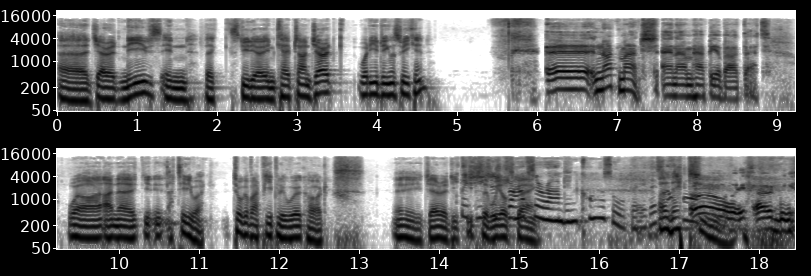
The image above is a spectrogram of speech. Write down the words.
Uh, Jarryd Neves in the studio in Cape Town. Jarryd, what are you doing this weekend? Uh, not much, and I'm happy about that. Well, I know. I tell you what. Talk about people who work hard. Hey, Jarryd, he but keeps he the just wheels drives going. around in cars all day. That's Oh, not that hard. too. Oh, if only.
